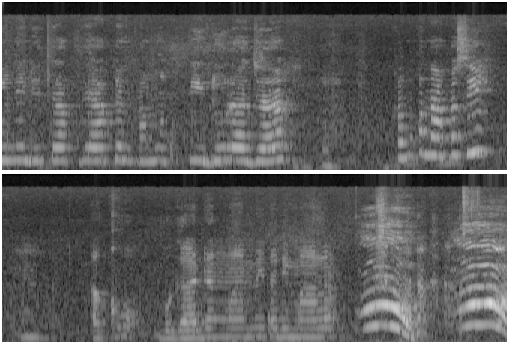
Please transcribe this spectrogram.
ini diteriak-teriakin, kamu tidur aja. Kamu kenapa sih? Aku begadang mami tadi malam. Uh, uh,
